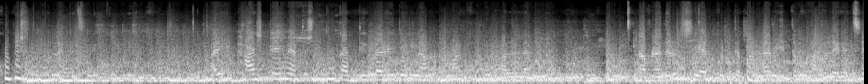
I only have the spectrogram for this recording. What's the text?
খুবই সুন্দর লেগেছে। আর এই ফার্স্ট টাইম এত সুন্দর কার্তিক লাড়ি দেখলাম আমার খুব ভালো লাগল। আপনাদেরও শেয়ার করতে পারলাম এতেও ভালো লেগেছে।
